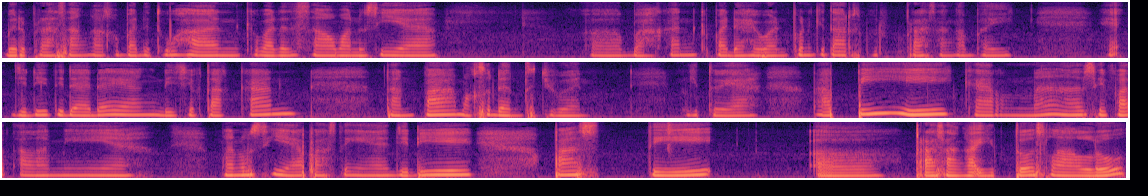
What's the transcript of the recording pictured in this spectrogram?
berprasangka kepada Tuhan kepada sesama manusia. Uh, bahkan kepada hewan pun kita harus berprasangka baik ya jadi tidak ada yang diciptakan tanpa maksud dan tujuan gitu ya. Tapi karena sifat alamiah manusia pastinya jadi pasti uh, prasangka itu selalu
